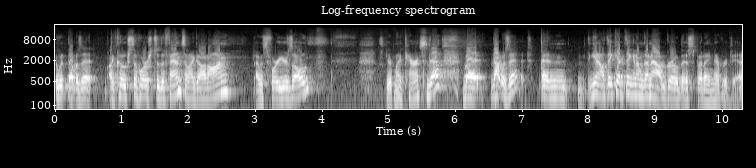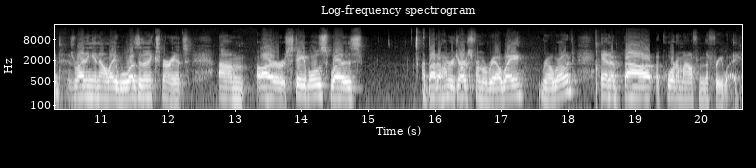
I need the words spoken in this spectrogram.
It, that was it. I coaxed the horse to the fence, and I got on. I was four years old. Scared my parents to death, but that was it. And you know, they kept thinking I'm going to outgrow this, but I never did. Riding in LA wasn't an experience. Um, our stables was about 100 yards from a railway railroad and about a quarter mile from the freeway.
